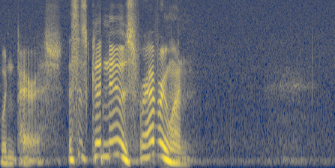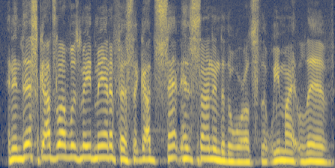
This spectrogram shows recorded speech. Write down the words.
wouldn't perish. This is good news for everyone. And in this, God's love was made manifest that God sent his Son into the world so that we might live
